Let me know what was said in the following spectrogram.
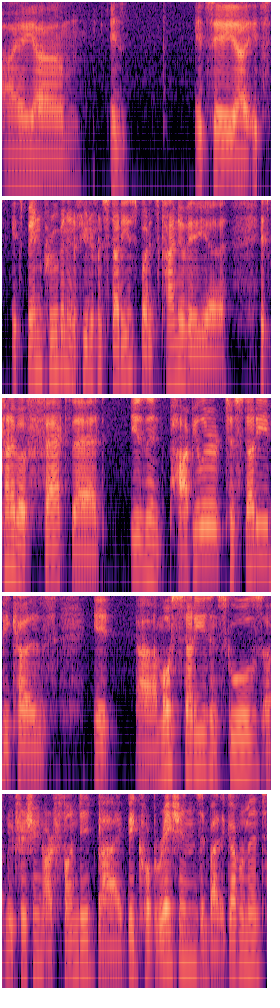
I um, in, it's a uh, it's it's been proven in a few different studies, but it's kind of a uh, it's kind of a fact that isn't popular to study because it uh, most studies in schools of nutrition are funded by big corporations and by the government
